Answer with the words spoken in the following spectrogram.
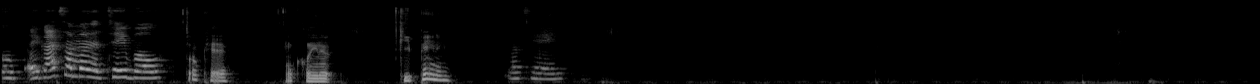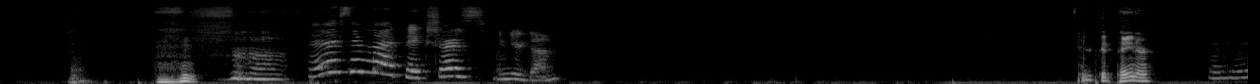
Oh, I got some on the table. It's okay. We'll clean it. Keep painting. Okay. when Can I see my pictures? When you're done. You're a good painter. Mm-hmm.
